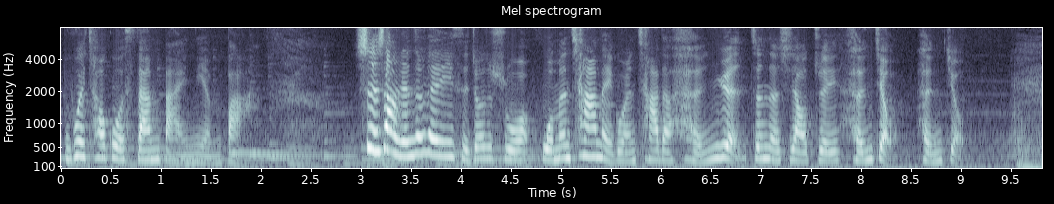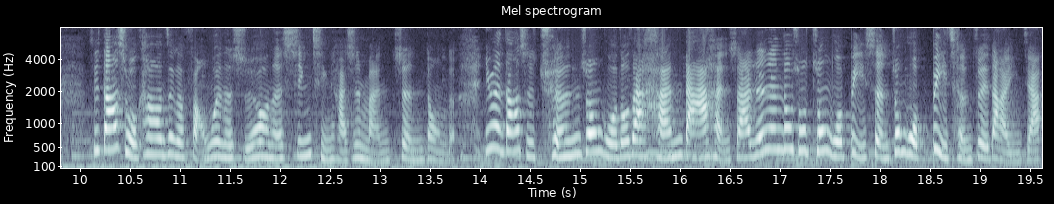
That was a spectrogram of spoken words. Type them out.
不会超过三百年吧。事实上，任正非的意思就是说，我们差美国人差得很远，真的是要追很久很久。其实当时我看到这个访问的时候呢，心情还是蛮震动的，因为当时全中国都在喊打喊杀，人人都说中国必胜，中国必成最大赢家，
